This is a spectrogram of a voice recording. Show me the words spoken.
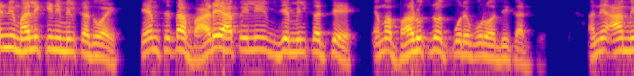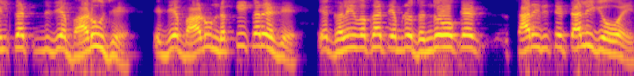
એની માલિકીની મિલકત હોય, તેમ છતાં ભાડે આપેલી જે મિલકત છે, એમાં ભાડૂતનો જ પૂરેપૂરો અધિકાર છે. અને આ મિલકત જે ભાડું છે, એ જે ભાડું નક્કી કરે છે, એ ઘણી વખત એમનો ધંધો કે સારી રીતે ચાલી ગયો હોય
